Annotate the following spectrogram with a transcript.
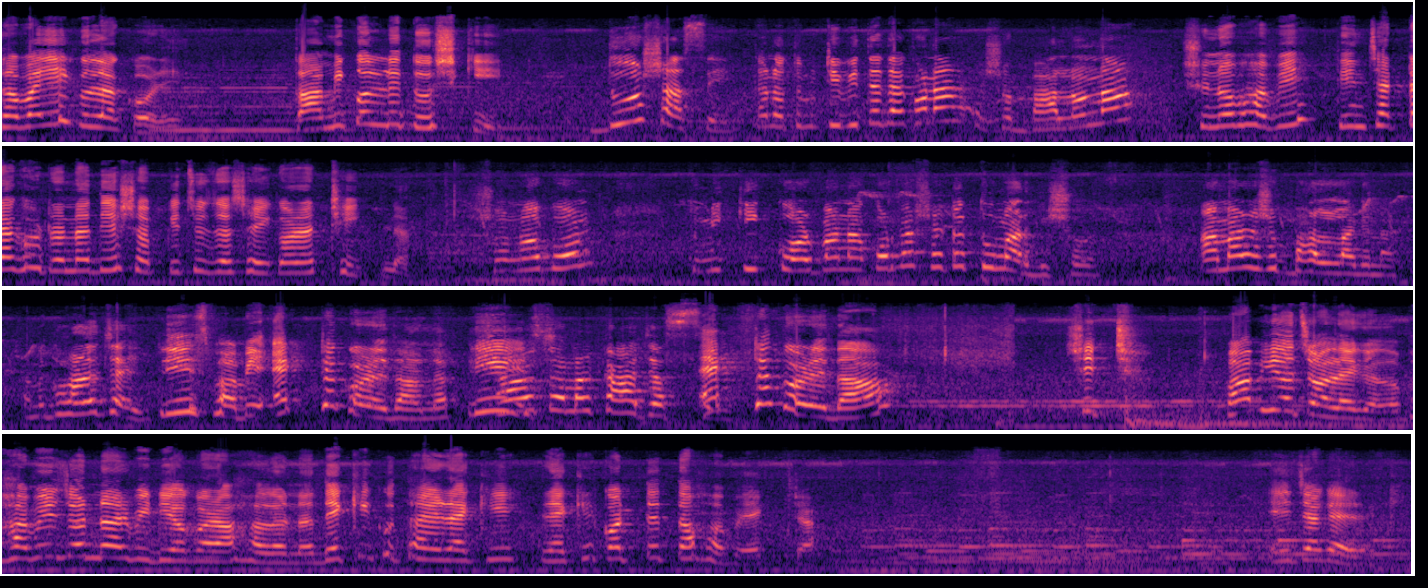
সবাই এগুলা করে। তো আমি করলে দোষ কি? দোষ আছে। কেন তুমি টিভিতে দেখো না এসব ভালো না? শুনো ভাবি তিন চারটা ঘটনা দিয়ে সবকিছু যাচাই করা ঠিক না। শোনো বোন তুমি কি করবা না করবা সেটা তোমার বিষয়। আমার এসব ভালো লাগে না। আমি ঘরে যাই। প্লিজ ভাবি একটা করে দাও না প্লিজ আমার কাজ আছে। একটা করে দাও। শিট ভাবিও চলে গেল। ভাবির জন্য আর ভিডিও করা হলো না। দেখি কোথায় রাখি। রেখে করতে তো হবে একটা। এই জায়গায় রাখি।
